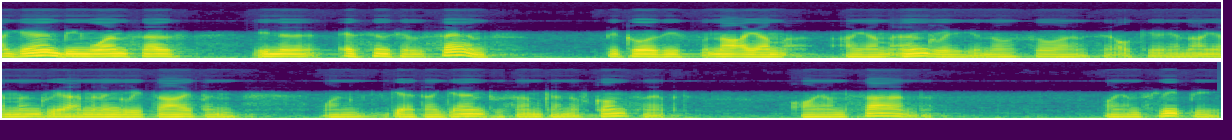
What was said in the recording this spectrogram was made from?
Again, being oneself in an essential sense, because if now I am I am angry, you know, so I say okay, and I am angry, I'm an angry type, and one get again to some kind of concept. I am sad, I am sleepy.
